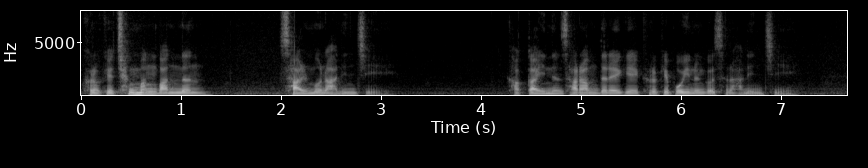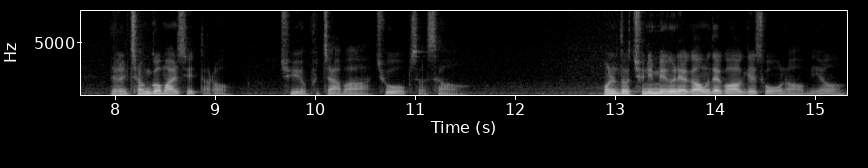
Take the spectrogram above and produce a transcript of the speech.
그렇게 책망받는 삶은 아닌지 가까이 있는 사람들에게 그렇게 보이는 것은 아닌지 늘 점검할 수 있도록 주여 붙잡아 주옵소서. 오늘도 주님의 은혜 가운데 거하게 소원하오며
